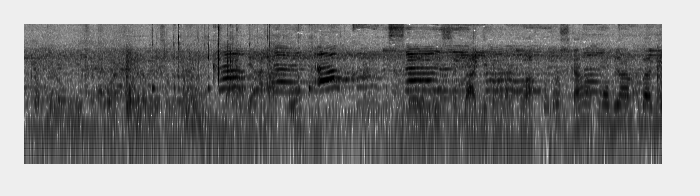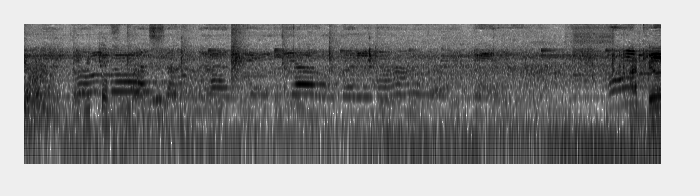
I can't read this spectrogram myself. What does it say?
Aku belum bisa buat belum bisa menemukan kebahagiaan aku. Belum bisa bagikan orang tua aku. Terus sekarang aku mau bilang aku bahagia. Mitos guys ada.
